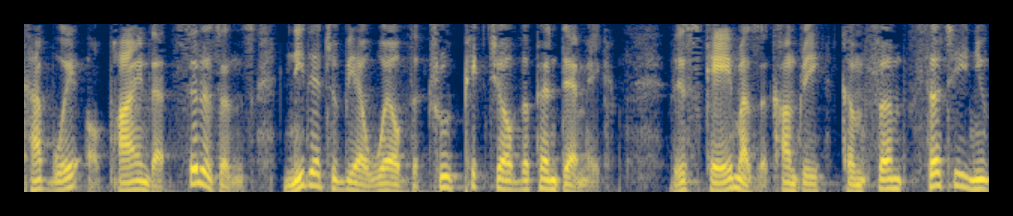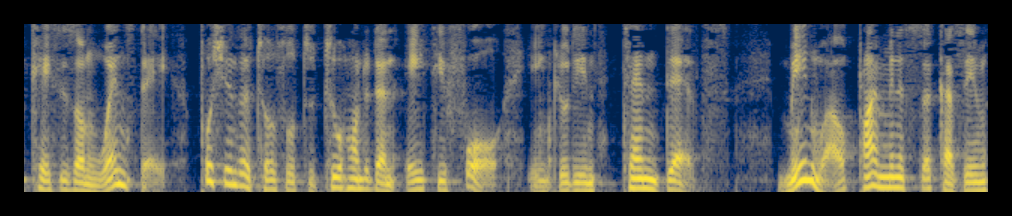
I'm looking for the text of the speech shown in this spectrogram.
Kabwe opined that citizens needed to be aware of the true picture of the pandemic. This came as the country confirmed 30 new cases on Wednesday, pushing the total to 284, including 10 deaths. Meanwhile, Prime Minister Kassim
